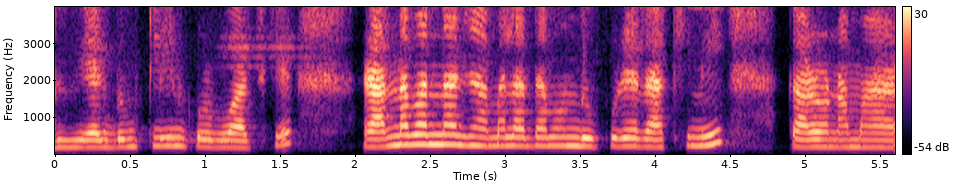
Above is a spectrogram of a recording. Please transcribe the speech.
ধুয়ে একদম ক্লিন করব আজকে। রান্নাবান্নার ঝামেলা তেমন দুপুরে রাখিনি, কারণ আমার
